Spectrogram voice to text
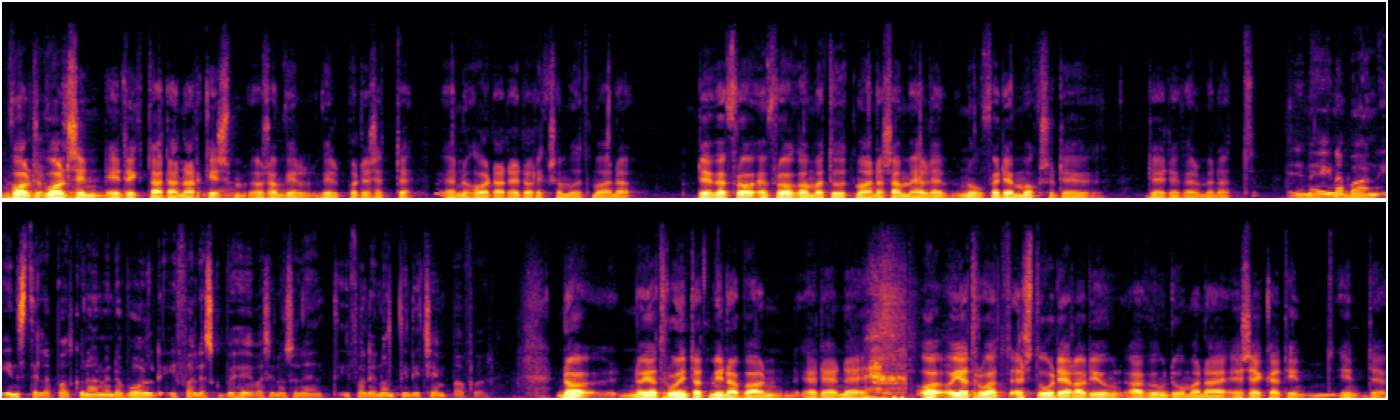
våld, våldsinriktad anarkism ja. och som vill, vill på det sättet ännu hårdare då liksom utmana det är väl en fråga om att utmana samhället, nog för dem också, det, det är det väl, men att... Är dina egna barn inställda på att kunna använda våld ifall det skulle behövas i något sådant, ifall det är någonting de kämpar för? No, no, jag tror inte att mina barn är det, nej. Och, och jag tror att en stor del av, de, av ungdomarna är säkert inte, inte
